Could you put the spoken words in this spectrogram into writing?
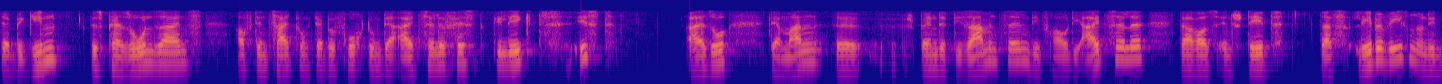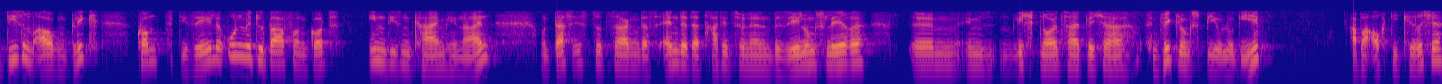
der Beginn des Personseins auf den Zeitpunkt der Befruchtung der Eizelle festgelegt ist. Also der Mann äh, spendet die Samenzellen, die Frau die Eizelle, daraus entsteht das Lebewesen und in diesem Augenblick kommt die Seele unmittelbar von Gott in diesen Keim hinein. Und das ist sozusagen das Ende der traditionellen Beseelungslehre ähm, im Licht neuzeitlicher Entwicklungsbiologie. Aber auch die Kirche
